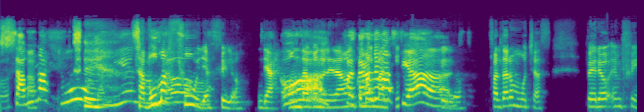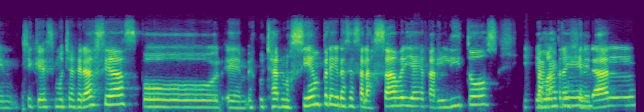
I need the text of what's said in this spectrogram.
somos. Sabuma Fu Sí. también. Sabuma demasiado. Fu, ya filo. Ya, Oh, onda cuando le daban como faltaron maní, demasiadas. filo. Faltaron muchas. Pero, en fin, chiques, muchas gracias por eh, escucharnos siempre. Gracias a la Sabri y a Carlitos y a Mantra en que general.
